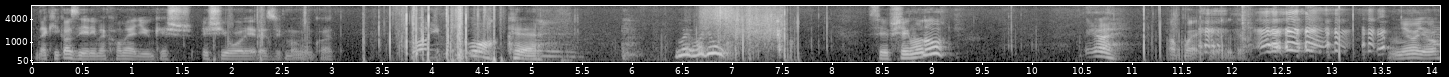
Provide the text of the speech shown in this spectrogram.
nekik az éri meg, ha megyünk, és, és jól érezzük magunkat. Walker! Meg vagyunk! Szépségvonó? Jaj, apa elkérdezett. Jó, jó.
